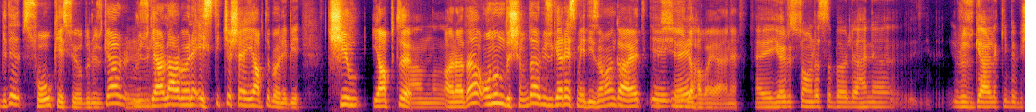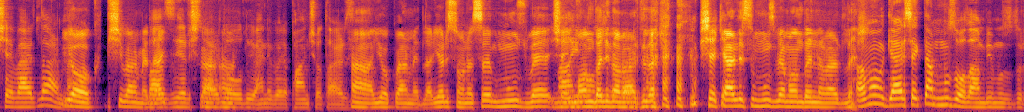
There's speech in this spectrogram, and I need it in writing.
bir de soğuk esiyordu rüzgar. Hmm. Rüzgarlar böyle estikçe şey yaptı böyle bir chill yaptı Anladım. arada. Onun dışında rüzgar esmediği zaman gayet e, Şey- iyiydi hava yani. E, yarış sonrası böyle hani rüzgarlık gibi bir şey verdiler mi? Yok bir şey vermediler. Bazı yarışlarda ha. oluyor hani böyle panço tarzı. Ha yok vermediler. Yarış sonrası muz ve şey Naylon mandalina verdiler. Şekerli su, muz ve mandalina verdiler. Ama gerçekten muz olan bir muzdur.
